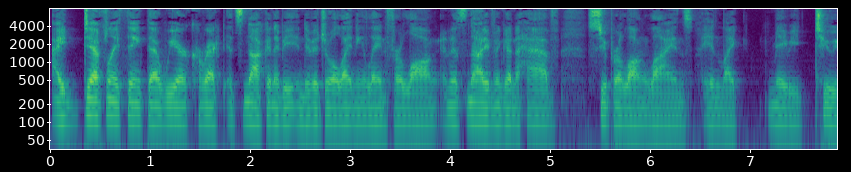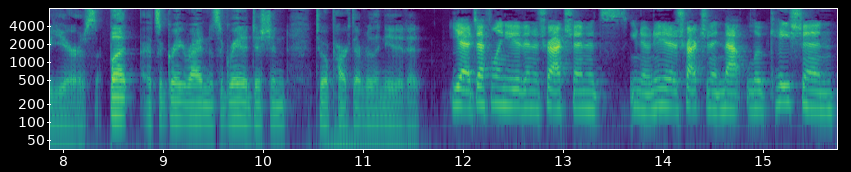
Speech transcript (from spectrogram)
I definitely think that we are correct. It's not going to be individual lightning lane for long, and it's not even going to have super long lines in like maybe two years. But it's a great ride and it's a great addition to a park that really needed it yeah, definitely needed an attraction. It's, you know, needed an attraction in that location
